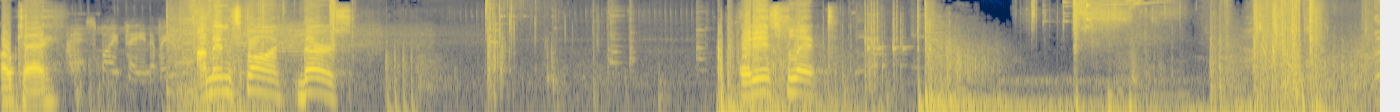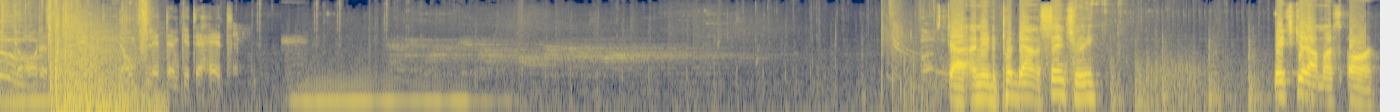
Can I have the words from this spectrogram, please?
Okay. Spy plane available. I'm in the spawn. Theirs. It is flipped. Your orders are clear. Don't let them get ahead. Got. I need to put down a sentry. Bitch, get out my spawn.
